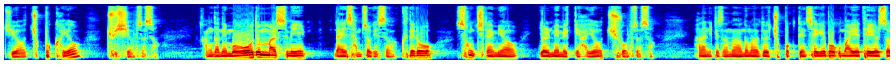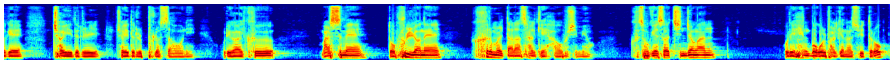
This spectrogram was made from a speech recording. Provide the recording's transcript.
주여 축복하여 주시옵소서. 강단의 모든 말씀이 나의 삶 속에서 그대로 성취되며 열매 맺게 하여 주옵소서. 하나님께서 너무나도 축복된 세계복음화의 대열석에 저희들을 저희들을 불러싸오니 우리가 그 말씀의 또 훈련의 흐름을 따라 살게 하옵시며 그 속에서 진정한 우리 행복을 발견할 수 있도록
